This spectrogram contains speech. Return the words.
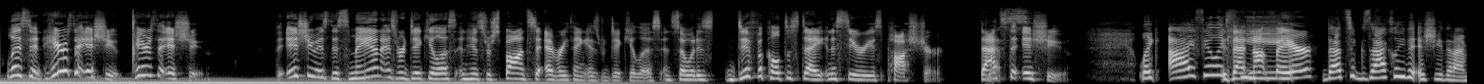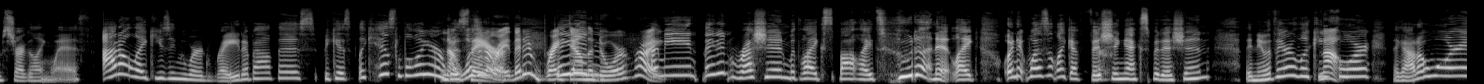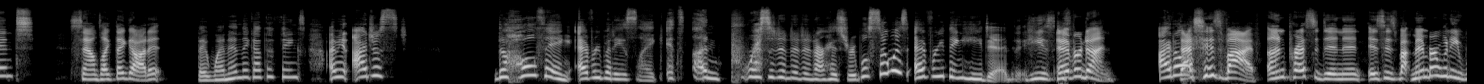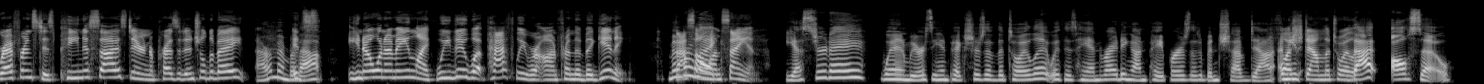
Listen, here's the issue. Here's the issue. The issue is this man is ridiculous and his response to everything is ridiculous. And so it is difficult to stay in a serious posture. That's yes. the issue. Like I feel like Is that he, not fair? That's exactly the issue that I'm struggling with. I don't like using the word raid about this because like his lawyer no, was wasn't there. A raid. They didn't break they down didn't, the door. Right. I mean, they didn't rush in with like spotlights. Who done it? Like and it wasn't like a fishing expedition. They knew what they were looking no. for. They got a warrant. Sounds like they got it. They went in, they got the things. I mean, I just the whole thing, everybody's like, it's unprecedented in our history. Well, so is everything he did. He's ever done. I don't. That's his vibe. Unprecedented is his vibe. Remember when he referenced his penis size during a presidential debate? I remember it's, that. You know what I mean? Like we knew what path we were on from the beginning. Remember, That's like, all I'm saying. Yesterday, when we were seeing pictures of the toilet with his handwriting on papers that had been shoved down, flushed I mean, down the toilet. That also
